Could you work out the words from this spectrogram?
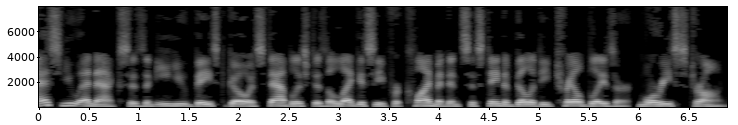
SUNX is an EU-based GO established as a legacy for climate and sustainability trailblazer, Maurice Strong.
